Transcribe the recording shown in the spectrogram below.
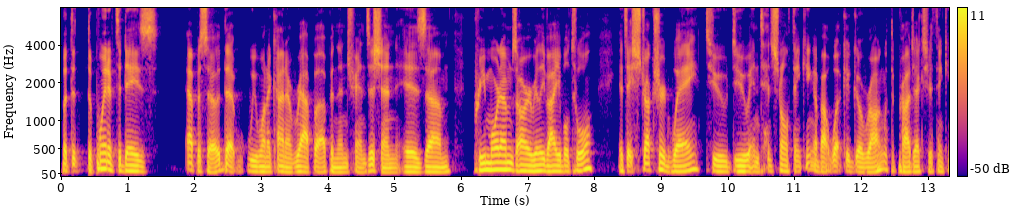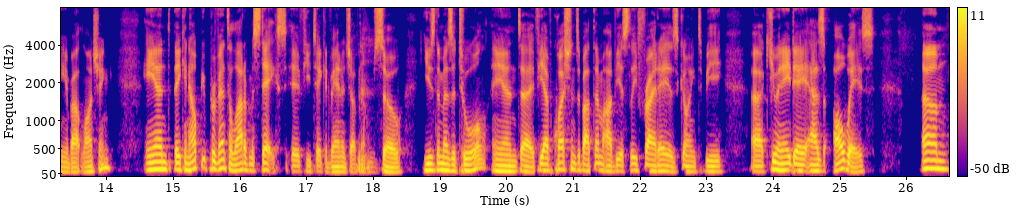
But the, the point of today's episode that we want to kind of wrap up and then transition is um, pre-mortems are a really valuable tool. It's a structured way to do intentional thinking about what could go wrong with the projects you're thinking about launching. And they can help you prevent a lot of mistakes if you take advantage of them. Mm-hmm. So use them as a tool. And uh, if you have questions about them, obviously Friday is going to be uh, Q&A day as always. Um,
